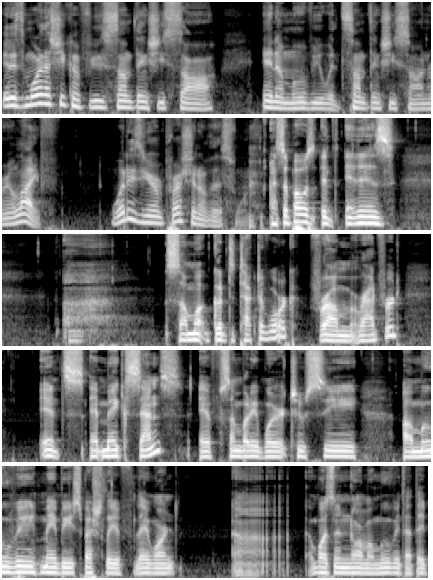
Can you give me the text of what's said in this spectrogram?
it is more that she confused something she saw in a movie with something she saw in real life. What is your impression of this one? I suppose it, it is uh, somewhat good detective work from Radford. It's it makes sense if somebody were to see a movie, maybe especially if they weren't uh, it wasn't a normal movie that they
